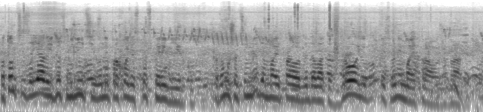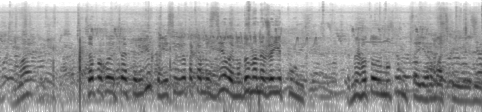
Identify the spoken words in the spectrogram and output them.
Потім ці заяви йдуть в міліцію, вони проходять спецперевірку. Тому що цим людям мають право видавати зброю, тобто вони мають право вже брати. Це проходить ця перевірка, якщо вже таке ми зробимо, до мене вже є пункт. Ми готуємо пункт цієї громадської ну,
